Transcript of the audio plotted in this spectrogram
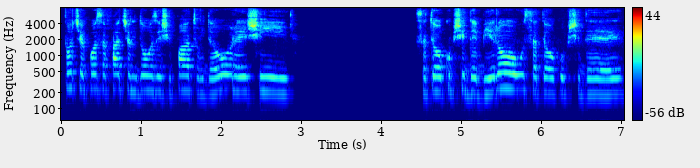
tot ce poți să facem 24 de ore și să te ocupi și de birou, să te ocupi și de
